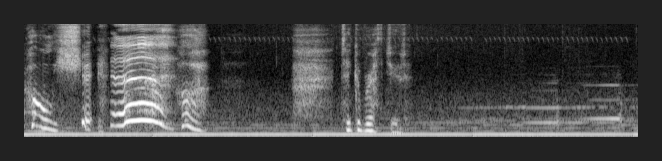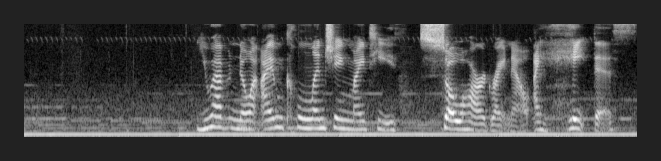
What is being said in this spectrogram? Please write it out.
Holy shit. Oh, Take a breath, dude. You have no. I am clenching my teeth so hard right now. I hate this.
